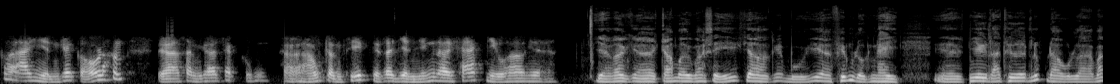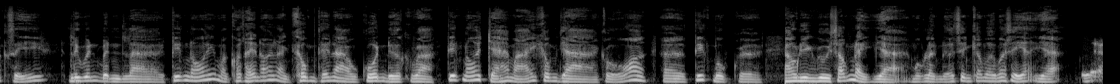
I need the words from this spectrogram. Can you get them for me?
có ai nhìn cái cổ lắm. Dạ thành ra chắc cũng à, không cần thiết người ta nhìn những nơi khác nhiều hơn nha. Dạ vâng, à, cảm ơn bác sĩ cho cái buổi à, phím luận này. À, như đã thưa lúc đầu là bác sĩ Lưu Vĩnh Bình là tiếng nói mà có thể nói là không thể nào quên được và tiếng nói trẻ mãi không già của uh, tiết mục uh, cao niên vui sống này. Dạ, một lần nữa xin cảm ơn bác sĩ ạ. Dạ. dạ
